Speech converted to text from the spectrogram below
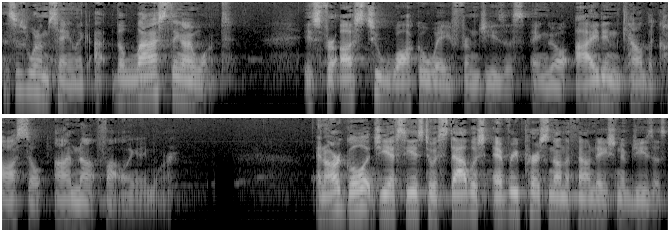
This is what I'm saying. Like, I, the last thing I want is for us to walk away from Jesus and go, I didn't count the cost, so I'm not following anymore. And our goal at GFC is to establish every person on the foundation of Jesus.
